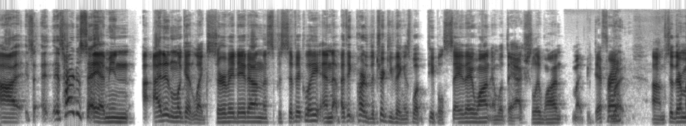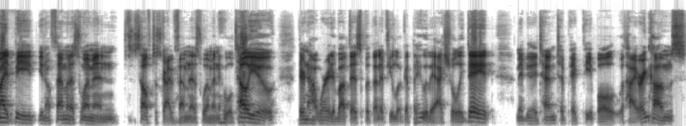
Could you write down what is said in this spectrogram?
Uh, it's, it's hard to say. I mean, I didn't look at like survey data on this specifically, and I think part of the tricky thing is what people say they want and what they actually want might be different. Right. Um, so there might be, you know, feminist women, self-described feminist women, who will tell you they're not worried about this, but then if you look at the who they actually date, maybe they tend to pick people with higher incomes.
